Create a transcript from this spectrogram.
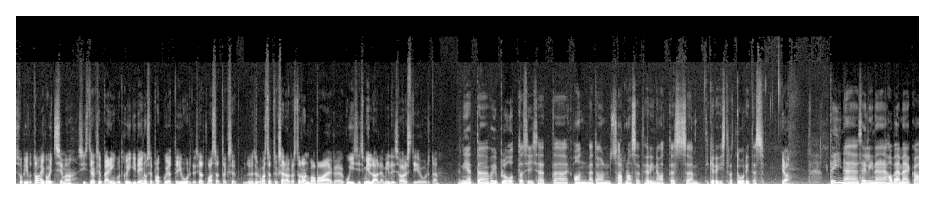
sobivat aega otsima, siis tehakse päringud kõigi teenusepakkujate juurde, sealt vastatakse, et ühesõnaga vastatakse ära, kas tal on vaba aega ja kui, siis millal ja millise arsti juurde nii et äh, võib loota siis, et äh, andmed on sarnased erinevates ähm, digiregistratuurides? jah teine selline habemega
